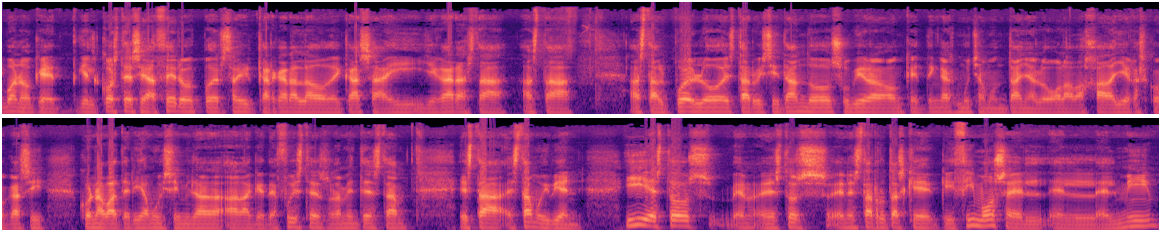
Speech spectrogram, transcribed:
bueno, que, que, el coste sea cero, poder salir, cargar al lado de casa y llegar hasta hasta, hasta, hasta el pueblo, estar visitando, subir aunque tengas mucha montaña, luego la bajada llegas con casi con una batería muy similar a la que te fuiste, realmente está, está, está muy bien. Y estos, en, estos, en estas rutas que, hicimos, el, el, el Mi,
